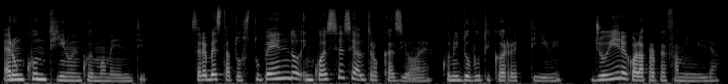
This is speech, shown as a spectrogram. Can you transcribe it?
Era un continuo in quei momenti. Sarebbe stato stupendo in qualsiasi altra occasione, con i dovuti correttivi, gioire con la propria famiglia.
